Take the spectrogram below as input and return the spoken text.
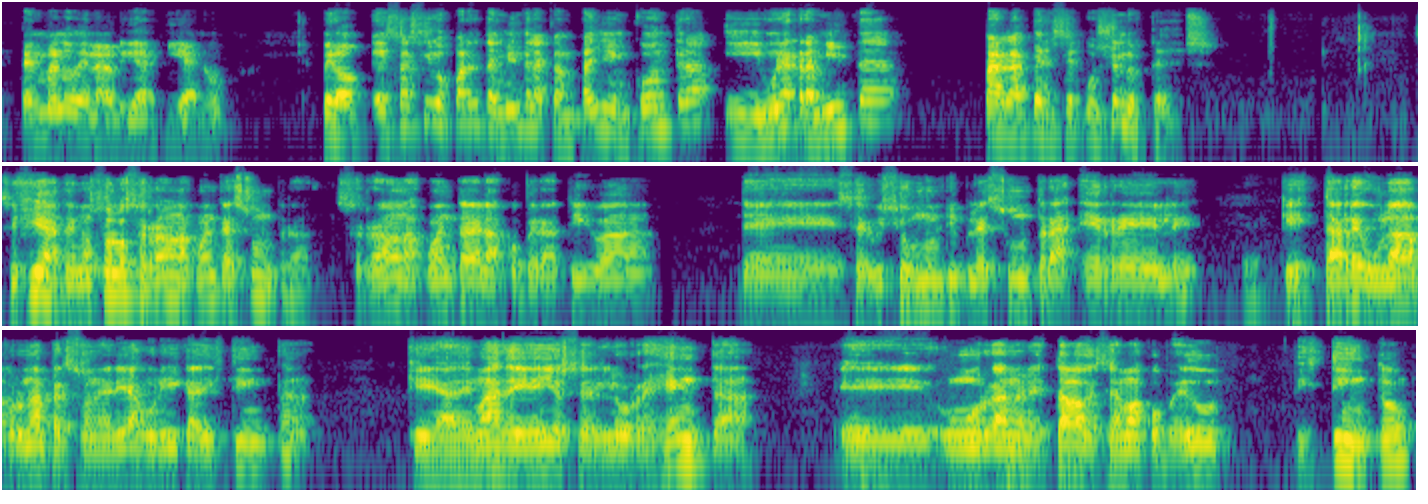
está en manos de la oligarquía, ¿no? Pero esa ha sido parte también de la campaña en contra y una herramienta para la persecución de ustedes. Sí, fíjate, no solo cerraron la cuenta de Suntra, cerraron la cuenta de la cooperativa de servicios múltiples Suntra RL, que está regulada por una personería jurídica distinta, que además de ello se lo regenta eh, un órgano del Estado que se llama COPEDUT, distinto,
